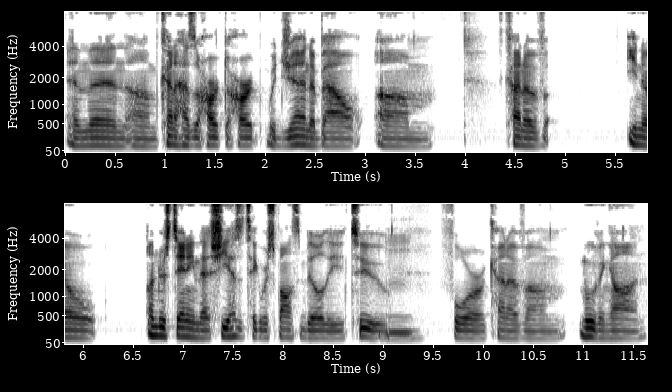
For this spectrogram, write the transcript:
And then um, kind of has a heart to heart with Jen about um, kind of you know understanding that she has to take responsibility too Mm. for kind of um, moving on.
